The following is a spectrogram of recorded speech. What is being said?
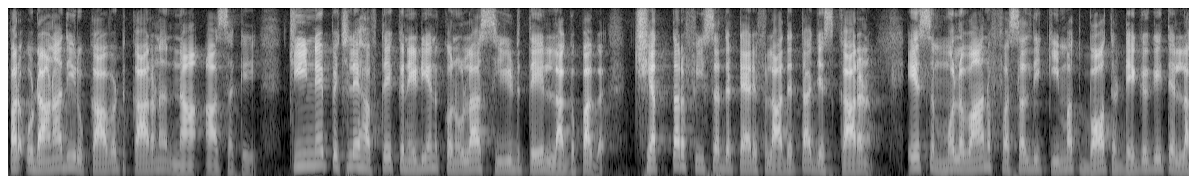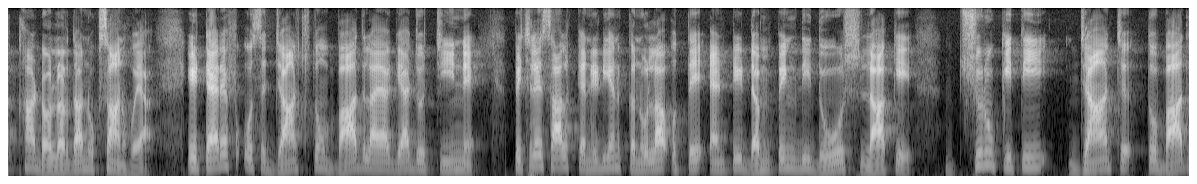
ਪਰ ਉਡਾਣਾਂ ਦੀ ਰੁਕਾਵਟ ਕਾਰਨ ਨਾ ਆ ਸਕੇ। ਚੀਨ ਨੇ ਪਿਛਲੇ ਹਫ਼ਤੇ ਕੈਨੇਡੀਅਨ ਕਨੋਲਾ ਸੀਡ ਤੇ ਲਗਭਗ 76% ਟੈਰਿਫ ਲਾ ਦਿੱਤਾ, ਜਿਸ ਕਾਰਨ ਇਸ ਮੁੱਲਵਾਨ ਫਸਲ ਦੀ ਕੀਮਤ ਬਹੁਤ ਡਿੱਗ ਗਈ ਤੇ ਲੱਖਾਂ ਡਾਲਰ ਦਾ ਨੁਕਸਾਨ ਹੋਇਆ। ਇਹ ਟੈਰਿਫ ਉਸ ਜਾਂਚ ਤੋਂ ਬਾਅਦ ਲਾਇਆ ਗਿਆ, ਜੋ ਚੀਨ ਨੇ ਪਿਛਲੇ ਸਾਲ ਕੈਨੇਡੀਅਨ ਕਨੋਲਾ ਉੱਤੇ ਐਂਟੀ ਡੰਪਿੰਗ ਦੀ ਦੋਸ਼ ਲਾ ਕੇ ਸ਼ੁਰੂ ਕੀਤੀ ਜਾਂਚ ਤੋਂ ਬਾਅਦ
